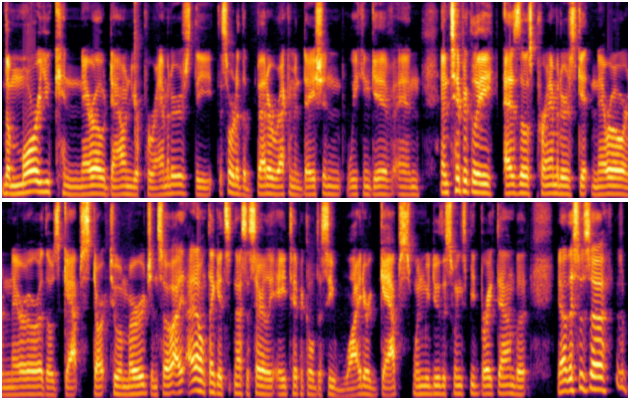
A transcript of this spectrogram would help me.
the more you can narrow down your parameters, the the sort of the better recommendation we can give. And and typically, as those parameters get narrower and narrower, those gaps start to emerge. And so I, I don't think it's necessarily atypical to see wider gaps when we do the swing speed breakdown. But yeah, this was a, was a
